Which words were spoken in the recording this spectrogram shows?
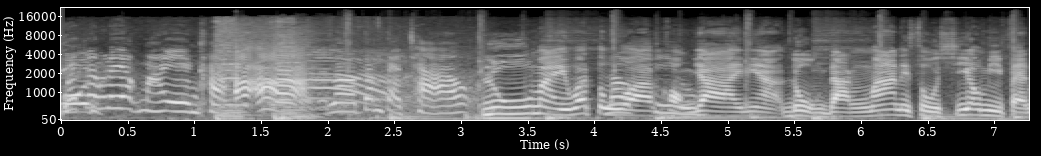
ไม่คุณต้องเรียกมาเองค่ะ อะอะรอตั้งแต่เช้า รู้ไหมว่าตัวรอบคิว ของยายเนี่ยโด่งดังมากในโซเชียลมีแฟน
